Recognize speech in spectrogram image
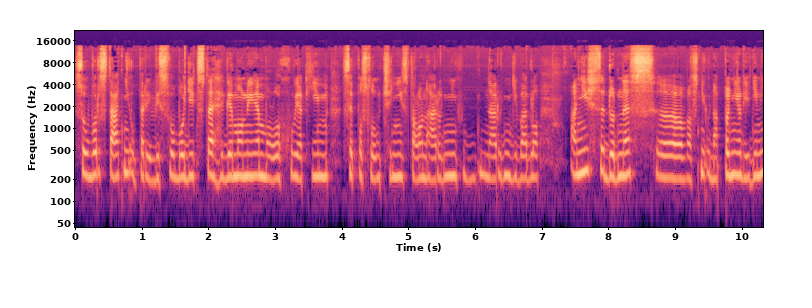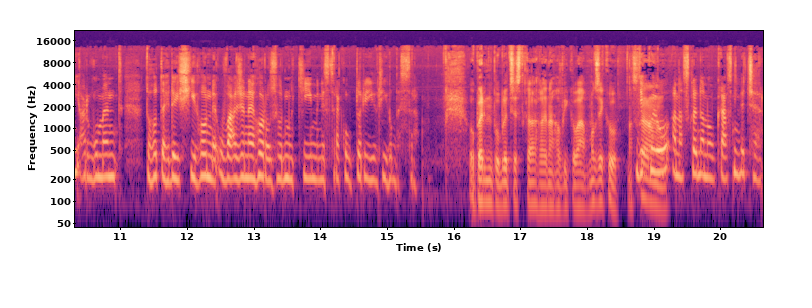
soubor státní opery vysvobodit z té hegemonie Molochu, jakým se po sloučení stalo Národní, Národní divadlo, aniž se dodnes eh, vlastně naplnil jediný argument toho tehdejšího neuváženého rozhodnutí ministra kultury Jiřího Besra. Operní publicistka Helena Havlíková. Moc děkuji. Děkuji a nashledanou. Krásný večer.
